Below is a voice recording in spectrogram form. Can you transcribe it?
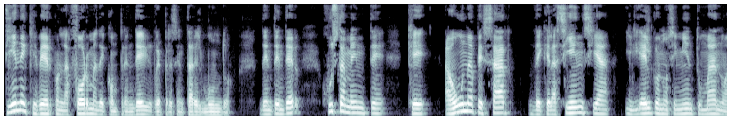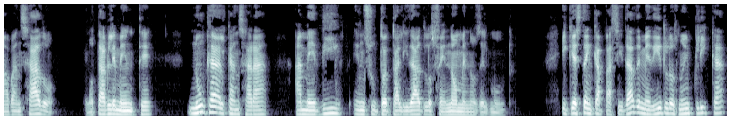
tiene que ver con la forma de comprender y representar el mundo, de entender justamente que aun a pesar de que la ciencia y el conocimiento humano avanzado notablemente, nunca alcanzará a medir en su totalidad los fenómenos del mundo. Y que esta incapacidad de medirlos no implica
